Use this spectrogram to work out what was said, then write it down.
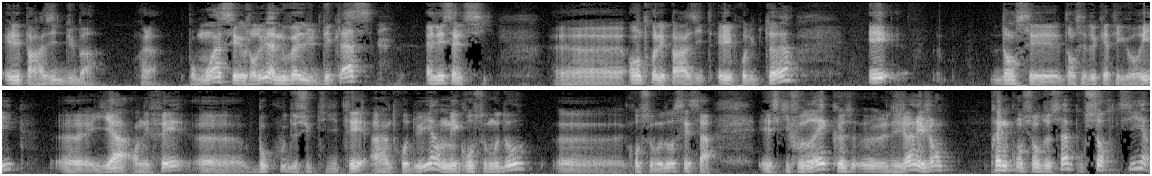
et les parasites du bas. Voilà. Pour moi, c'est aujourd'hui la nouvelle lutte des classes. Elle est celle-ci. Euh, entre les parasites et les producteurs. Et dans ces, dans ces deux catégories, euh, il y a en effet euh, beaucoup de subtilités à introduire, mais grosso modo, grosso modo, c'est ça. Et ce qu'il faudrait que déjà les gens prennent conscience de ça pour sortir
